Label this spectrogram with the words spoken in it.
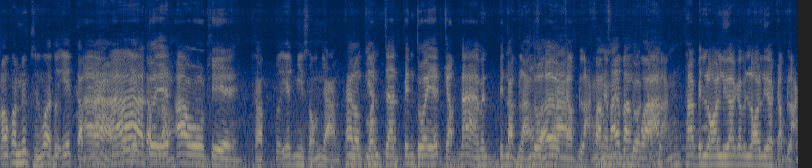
เราก็นึกถึงว่าตัวเอสกลับหน้าอ่าตัวเอสกลับหตัวเอลัสงเอาโอเค ครับตัวเอสมีสองอย่าง ถ้าเราเขียมันน จะเป็นตัวเอสกลับหน้ามันเป็นกลับหลังตัวเออสองทางกลับหลังฝั่งซ้ายมันเป็นตัวฝั่งขวา กลับหลัง ถ้าเป็นรอเรือก็เป็นรอเรือกลับหลัง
